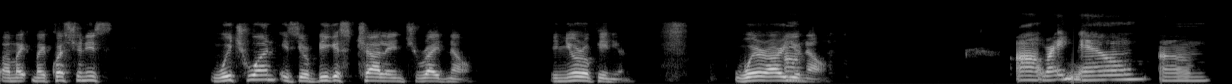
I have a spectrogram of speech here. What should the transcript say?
uh, my, my question is, which one is your biggest challenge right now, in your opinion? Where are you uh, now? Uh, right now, um,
